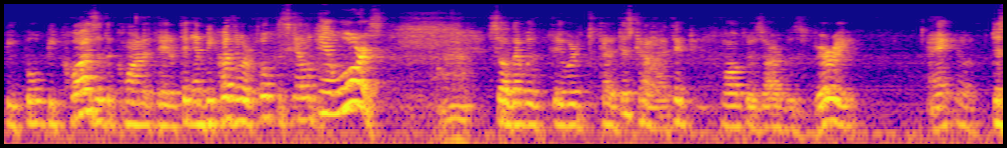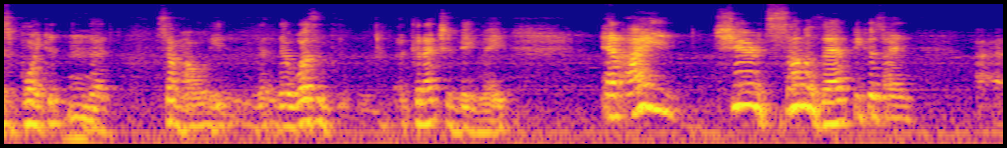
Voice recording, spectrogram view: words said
people because of the quantitative thing and because they were focusing on looking at wars. Mm. So that was they were kind of discounted. I think Walter Isard was very ang- you know, disappointed Mm. that somehow he, th- there wasn't a connection being made, and I shared some of that because I. I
